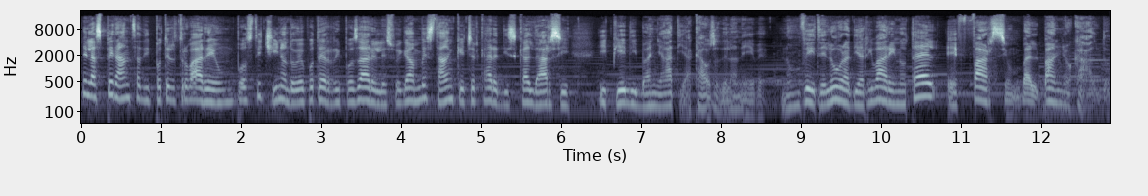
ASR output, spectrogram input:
nella speranza di poter trovare un posticino dove poter riposare le sue gambe stanche e cercare di scaldarsi i piedi bagnati a causa della neve. Non vede l'ora di arrivare in hotel e farsi un bel bagno caldo.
